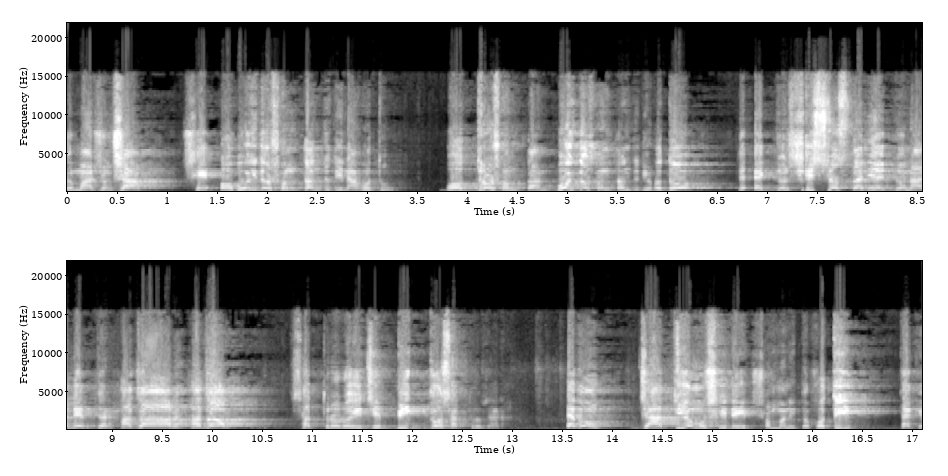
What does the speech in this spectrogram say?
তো মাসুক সাহ সে অবৈধ সন্তান যদি না হতো, ভদ্র সন্তান, বৈধ সন্তান যদি হতো একজন শীর্ষস্থানীয় একজন আলেম, যার হাজার হাজার ছাত্র রয়েছে, বিজ্ঞ ছাত্র যারা, এবং জাতীয় মসজিদের সম্মানিত খতিব, তাকে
